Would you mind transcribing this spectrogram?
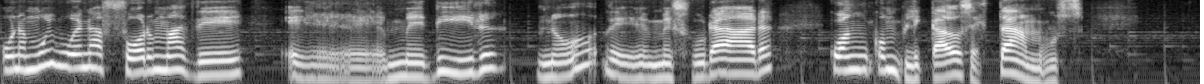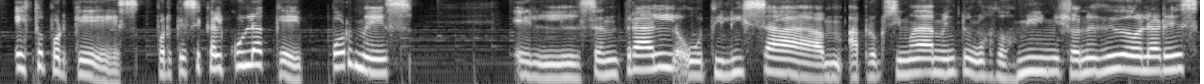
una muy buena forma de eh, medir ¿no? De mesurar cuán complicados estamos. ¿Esto por qué es? Porque se calcula que por mes el central utiliza mm, aproximadamente unos 2 mil millones de dólares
